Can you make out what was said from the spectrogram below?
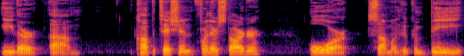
either um, competition for their starter or someone who can be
